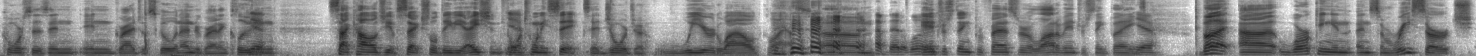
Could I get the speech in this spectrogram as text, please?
courses in in graduate school and undergrad, including. Yeah. Psychology of Sexual Deviation, Yeah. 426 at Georgia. Weird, wild class. Um, I bet it was. interesting professor, a lot of interesting things. Yeah. But uh, working in, in some research,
